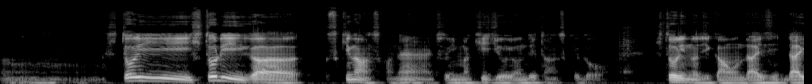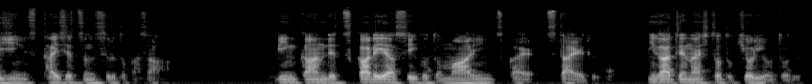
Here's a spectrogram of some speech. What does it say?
うん一人、一人が好きなんですかね。ちょっと今記事を読んでたんですけど、一人の時間を大事大事に、大切にするとかさ、敏感で疲れやすいことを周りに伝え伝える。苦手な人と距離を取る。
